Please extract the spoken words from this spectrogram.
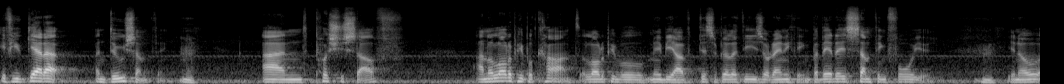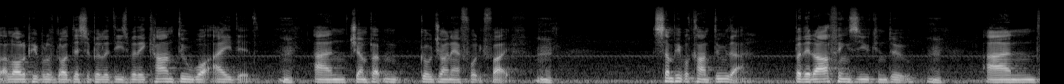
if you get up and do something Mm. and push yourself, and a lot of people can't. A lot of people maybe have disabilities or anything, but there is something for you. Mm. You know, a lot of people have got disabilities, but they can't do what I did Mm. and jump up and go join F45. Mm. Some people can't do that, but there are things you can do. Mm. And,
